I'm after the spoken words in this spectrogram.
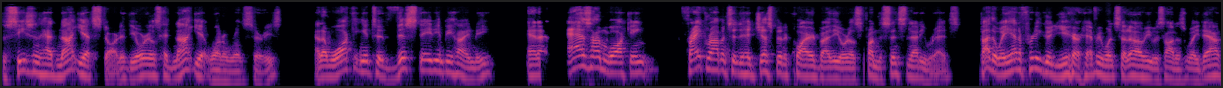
The season had not yet started. The Orioles had not yet won a World Series. And I'm walking into this stadium behind me. And as I'm walking, Frank Robinson had just been acquired by the Orioles from the Cincinnati Reds. By the way, he had a pretty good year. Everyone said, oh, he was on his way down.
